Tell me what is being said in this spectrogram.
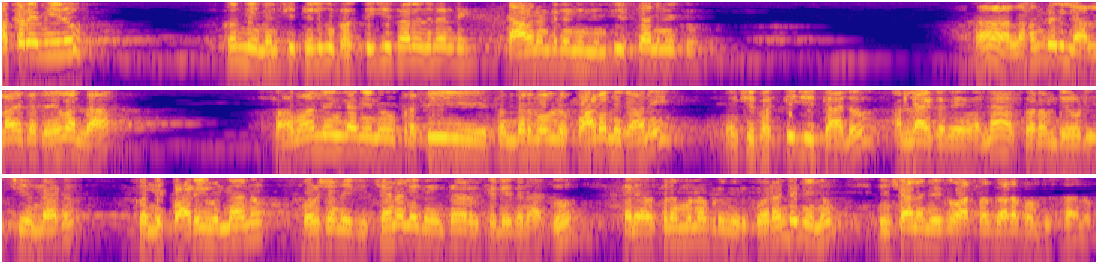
అక్కడే మీరు? కొన్ని మంచి తెలుగు భక్తి గీతాలు వినండి. కావాలంటే నేను నింపిస్తాను మీకు. అల్హమ్దుల్లా అల్లా యొక్క దయ సామాన్యంగా నేను ప్రతి సందర్భంలో పాడను కానీ మంచి భక్తి గీతాలు అల్లా యొక్క దయ స్వరం దేవుడు ఇచ్చి ఉన్నాడు. కొన్ని పాడి ఉన్నాను. బహుశా మీకు ఇచ్చానా లేదా ఇంతవరకు తెలియదు నాకు. కానీ అవసరం ఉన్నప్పుడు మీరు కోరండి నేను ఇన్షాల మీకు వాట్సాప్ ద్వారా పంపిస్తాను.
